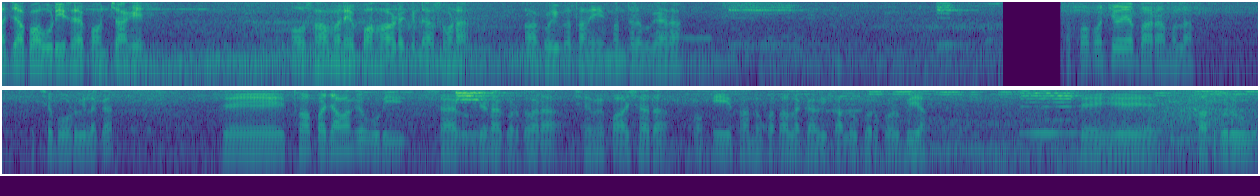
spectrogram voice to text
ਅੱਜ ਆਪਾਂ ਉੜੀ ਸਾਹਿਬ ਪਹੁੰਚਾਂਗੇ। ਉਹ ਸਾਹਮਣੇ ਪਹਾੜ ਕਿੰਨਾ ਸੋਹਣਾ ਆ ਕੋਈ ਪਤਾ ਨਹੀਂ ਮੰਦਿਰ ਵਗੈਰਾ। ਆਪਾਂ ਪਹੁੰਚੇ ਹੋਏ ਆ ਬਾਰਾਮੂਲਾ ਪਿੱਛੇ ਬੋਰਡ ਵੀ ਲੱਗਾ। ਤੇ ਇੱਥੋਂ ਆਪਾਂ ਜਾਵਾਂਗੇ ਉੜੀ ਸਾਹਿਬ ਜਿਹੜਾ ਗੁਰਦੁਆਰਾ ਛੇਵੇਂ ਪਾਤਸ਼ਾਹ ਦਾ, ਕਿਉਂਕਿ ਸਾਨੂੰ ਪਤਾ ਲੱਗਾ ਵੀ ਕੱਲ੍ਹ ਨੂੰ ਗੁਰਪੁਰਬ ਵੀ ਆ। ਤੇ ਇਹ ਸਤਿਗੁਰੂ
